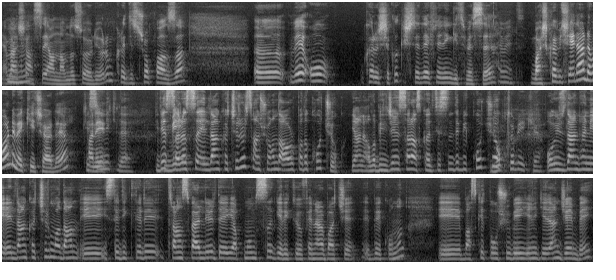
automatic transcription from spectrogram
Yani ben şahsi anlamda söylüyorum. Kredisi çok fazla. E, ve o karışıklık işte Defne'nin gitmesi. Evet. Başka bir şeyler de var demek ki içeride ya. Hani Kesinlikle. Bir de Saras'ı elden kaçırırsan şu anda Avrupa'da koç yok. Yani alabileceğin Saras kalitesinde bir koç yok. yok tabii ki. O yüzden hani elden kaçırmadan e, istedikleri transferleri de yapmamız gerekiyor Fenerbahçe e, Beko'nun. E, basketbol şubeye yeni gelen Cem Bey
